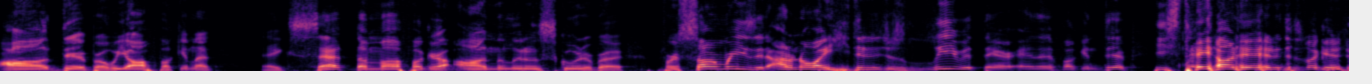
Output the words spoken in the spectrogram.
all did, bro. We all fucking left. Except the motherfucker on the little scooter, bro. For some reason, I don't know why he didn't just leave it there and then fucking dip. He stayed on it and just fucking.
